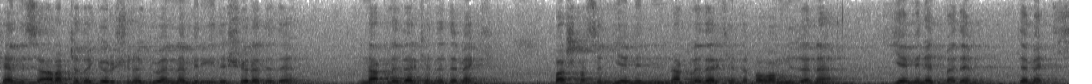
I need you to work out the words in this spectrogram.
Kendisi Arapçada görüşüne güvenilen biriydi. Şöyle dedi. Naklederken de demek başkasının yeminini naklederken de babamın üzerine yemin etmedim demektir.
